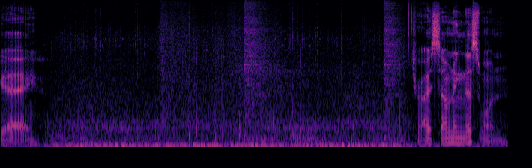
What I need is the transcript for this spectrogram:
Okay. Try summoning this one.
